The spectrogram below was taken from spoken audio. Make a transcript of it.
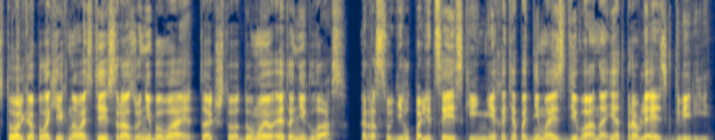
«Столько плохих новостей сразу не бывает, так что, думаю, это не глаз», – рассудил полицейский, нехотя поднимаясь с дивана и отправляясь к двери.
